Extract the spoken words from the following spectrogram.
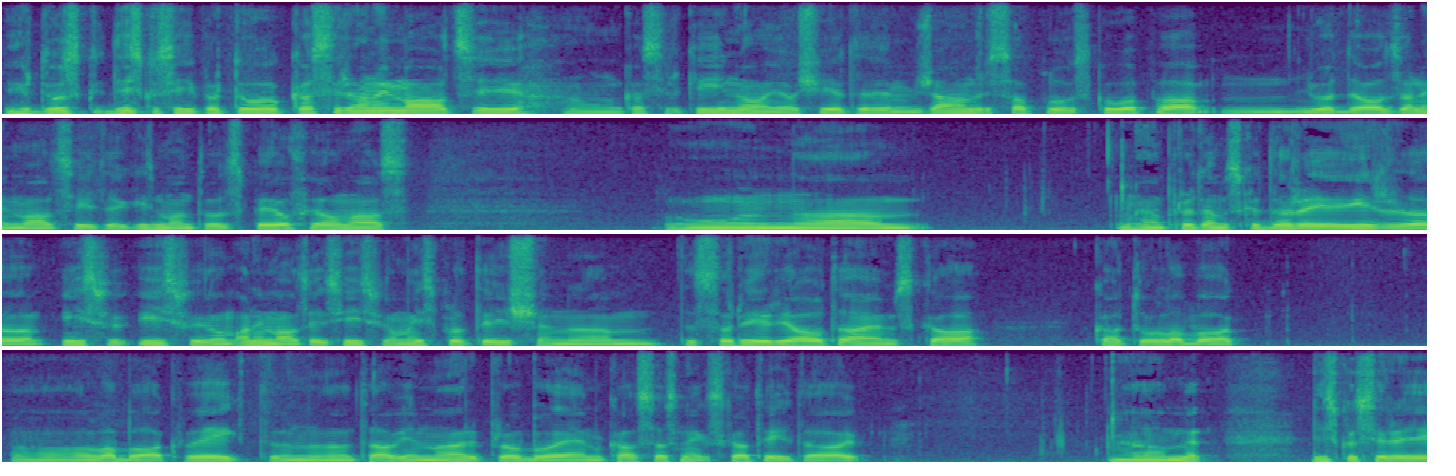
ir diskusija par to, kas ir animācija un kas ir kino. Jo šie žanri saplūst kopā. Ļoti daudz animāciju tiek izmantotas spēļu filmās. Un, uh, protams, kad arī ir īsfilmu, animācijas īsfilmu izplatīšana, tas arī ir jautājums, kā, kā to labāk labāk veikt. Tā vienmēr ir problēma, kā sasniegt skatītāju. Diskusija arī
